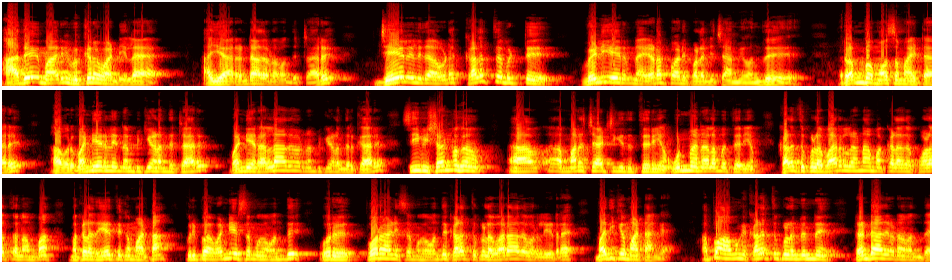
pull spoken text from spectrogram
அதே மாதிரி விக்கிரவாண்டியில ஐயா ரெண்டாவது இடம் வந்துட்டாரு. ஜெயலலிதாவோட களத்தை விட்டு வெளியேறின எடப்பாடி பழனிசாமி வந்து ரொம்ப மோசமாயிட்டாரு. அவர் வன்னியர்களின் நம்பிக்கை இழந்துட்டாரு. வன்னியர் அல்லாதவர் நம்பிக்கை இழந்திருக்காரு. சி வி சண்முகம் மனசாட்சிக்கு இது தெரியும். உண்மை நிலைமை தெரியும். களத்துக்குள்ள வரலன்னா மக்கள் அதை குளத்தை நம்ப மக்கள் அதை ஏற்றுக்க மாட்டான். குறிப்பாக வன்னியர் சமூகம் வந்து ஒரு போராளி சமூகம் வந்து களத்துக்குள்ள வராத ஒரு லீடரை மதிக்க மாட்டாங்க. அப்போ அவங்க களத்துக்குள்ள நின்று ரெண்டாவது இடம் வந்த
